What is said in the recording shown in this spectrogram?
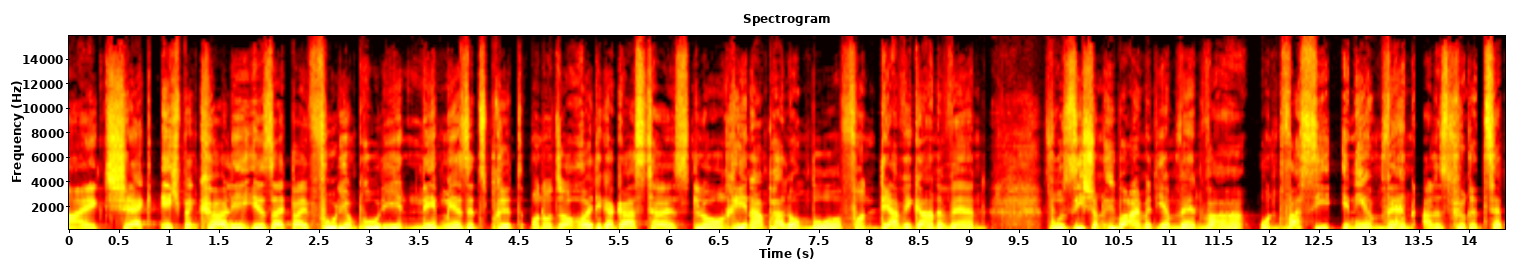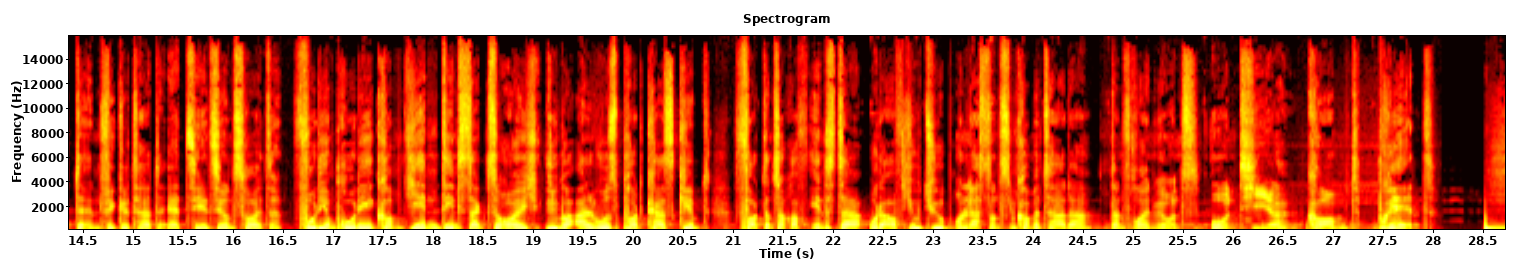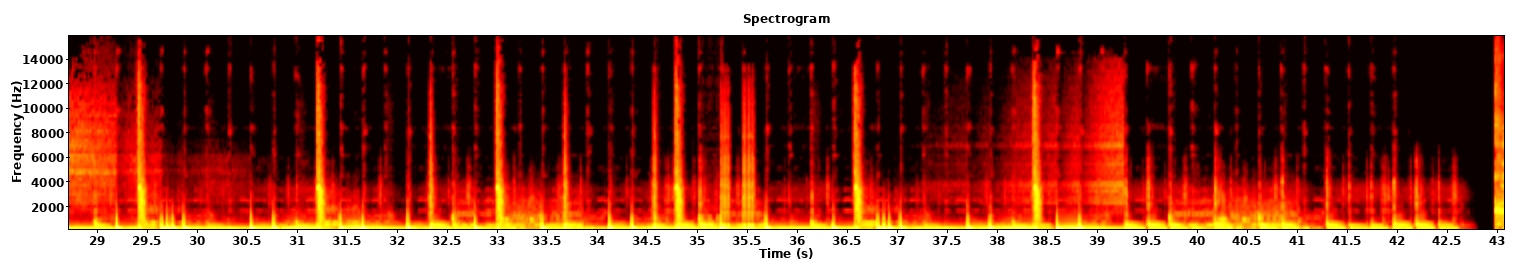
Mike, check. Ich bin Curly, ihr seid bei Foodie und Brudi. Neben mir sitzt Brit und unser heutiger Gast heißt Lorena Palombo von Der Vegane Van. Wo sie schon überall mit ihrem Van war und was sie in ihrem Van alles für Rezepte entwickelt hat, erzählt sie uns heute. Foodie und Brudi kommt jeden Dienstag zu euch, überall wo es Podcasts gibt. Folgt uns auch auf Insta oder auf YouTube und lasst uns einen Kommentar da, dann freuen wir uns. Und hier kommt Brit.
